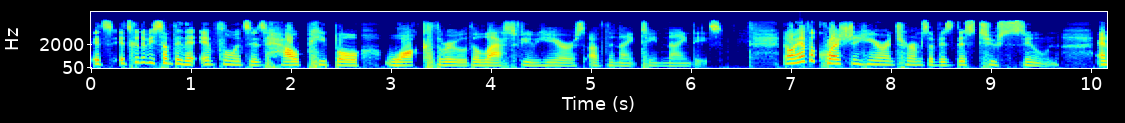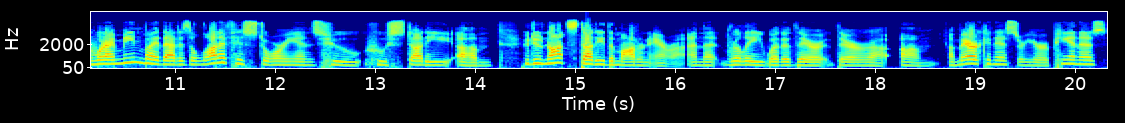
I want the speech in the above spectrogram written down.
it's it's going to be something that influences how people walk through the last few years of the 1990s. Now I have a question here in terms of is this too soon? And what I mean by that is a lot of historians who who study um, who do not study the modern era, and that really whether they're they're uh, um, Americanists or Europeanists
